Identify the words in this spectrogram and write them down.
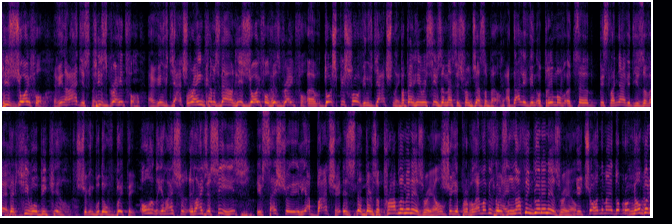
He's joyful. Він радісний, He's grateful. він вдячний. Rain comes down. He's joyful. He's grateful. Е, Дощ пішов, він вдячний. But then he receives a message from Jezebel А далі він отримав е, це післання від Єзавелі, that he will be killed. що він буде вбитий. All Elisha, Elijah sees І все, що Ілля бачить, is that there's a problem in Israel. що є проблема в There's Ізраїлі. nothing good in Israel. Нічого немає доброго. Nobody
